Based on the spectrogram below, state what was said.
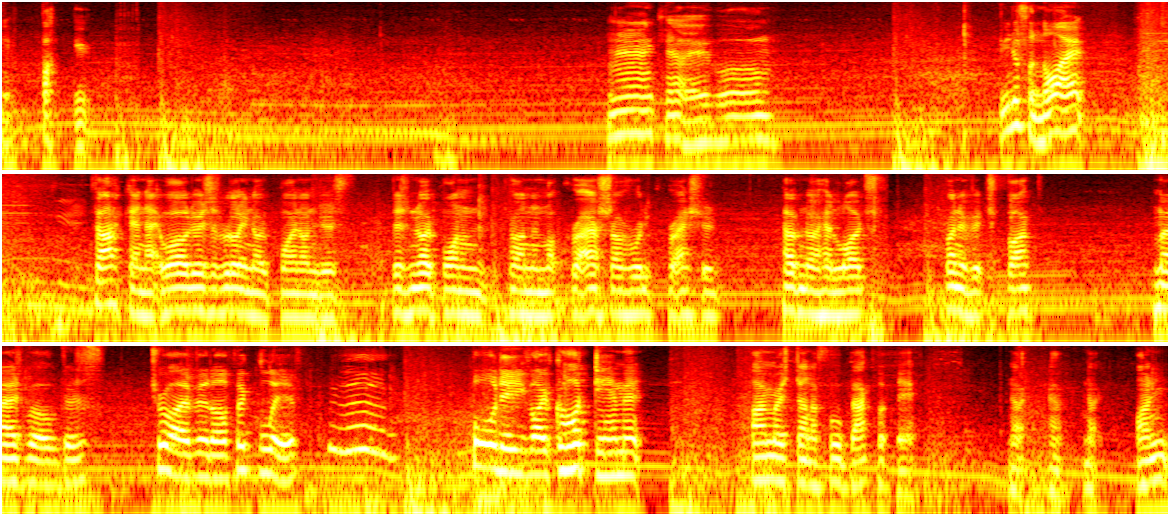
Yeah, fuck you. Okay, well... beautiful night. Fucking it. Well, there's really no point on just... There's no point on trying to not crash. I've already crashed it. Have no headlights. Front of it's fucked. May as well just drive it off a cliff. Poor Evo, god damn it. I almost done a full backflip there. No, no, no. On,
